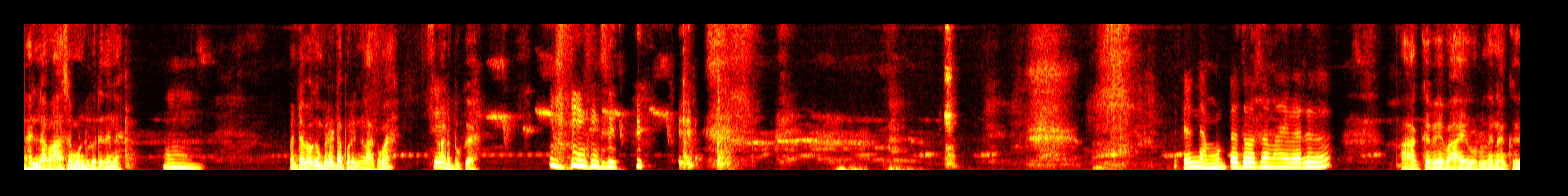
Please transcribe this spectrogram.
நல்ல வாசம் கொண்டு வருது என்ன ம். மற்ற பக்கம் பிரட்ட போறீங்களாக்குமா. அடுப்புக்கு. என்ன முட்டை தோசை மாதிரி வருது? பார்க்கவே வாய் வருது எனக்கு.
